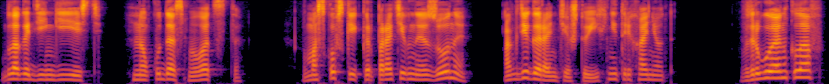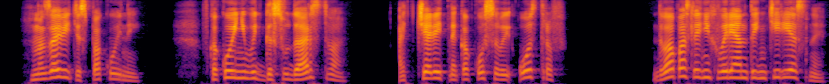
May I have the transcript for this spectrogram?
благо деньги есть. Но куда смываться-то? В московские корпоративные зоны? А где гарантия, что их не тряханет? В другой анклав? Назовите спокойный. В какое-нибудь государство? Отчалить на кокосовый остров? Два последних варианта интересны.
